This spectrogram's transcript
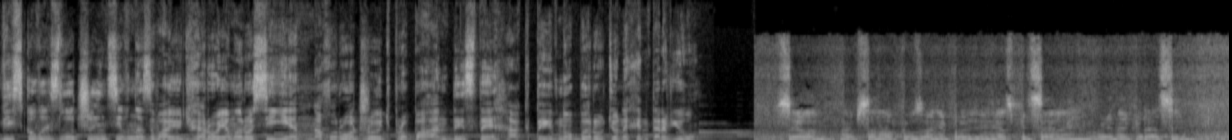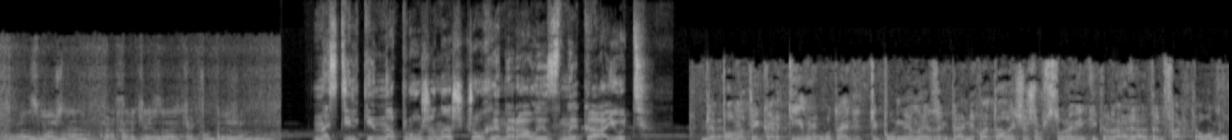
Військових злочинців називають героями Росії, нагороджують пропагандисти, активно беруть у них інтерв'ю. В целом, обстановку в зоне проведения специальной военной операции возможно охарактеризовать как напряженную. Настільки напружена, що генерали зникають. Для полноты картины, вот знаете, типун мне на язык, да, не хватало еще, чтобы Суровики когда от инфаркта умер.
